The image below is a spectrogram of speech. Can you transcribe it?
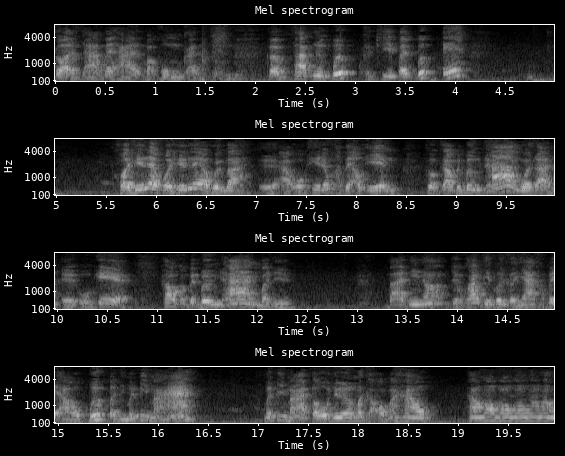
สอดสามไปหาบักฮุงกัน ก็พักหนึ่งปุ๊บก็ขี่ไปปุ๊บเอ๊ะคอยเห็นแล้วคอยเห็นแล้วเพิ่นว่าเอออะโอเคเดี๋ยวข้อยไปเอาเองเขากลับไปเบิ่งทางว่าซั่นเออโอเคเฮาก็ไปเบิ่งทางบัดนี้บัดนี้เนาะเดี๋ยวความที่เพิ่นก็ย่างเข้าไปเอาปึ๊บบัดนี้มันมีหมา มันมีหมาโตวเนืองมันก็ออกมาเห่าเห่าเห่าเห่าเห่าเห่าเห่า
